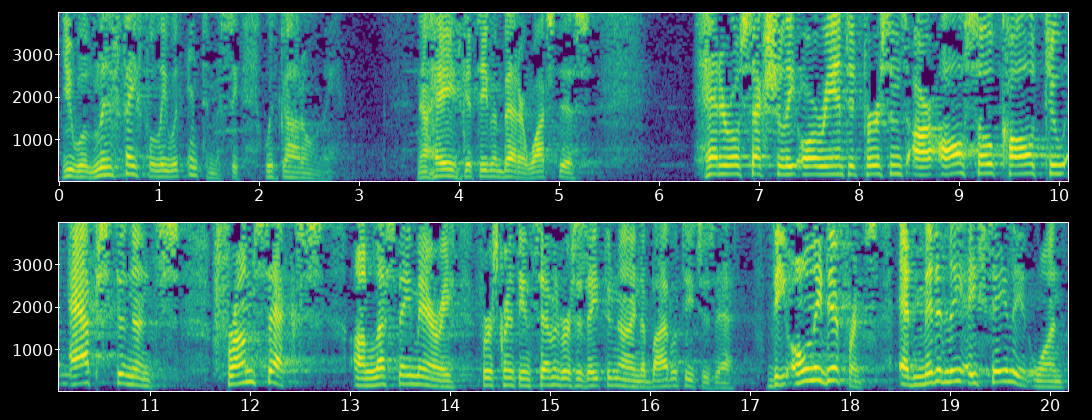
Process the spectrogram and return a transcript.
You will live faithfully with intimacy with God only. Now, Hays gets even better. Watch this. Heterosexually oriented persons are also called to abstinence from sex unless they marry. 1 Corinthians 7 verses 8 through 9. The Bible teaches that. The only difference, admittedly a salient one,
